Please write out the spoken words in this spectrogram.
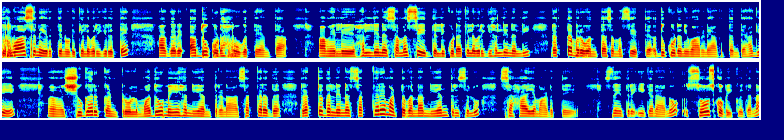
ದುರ್ವಾಸನೆ ಇರುತ್ತೆ ನೋಡಿ ಕೆಲವರಿಗಿರುತ್ತೆ ಹಾಗಾದರೆ ಅದು ಕೂಡ ಹೋಗುತ್ತೆ ಅಂತ. ಆಮೇಲೆ ಹಲ್ಲಿನ ಸಮಸ್ಯೆ ಇದ್ದಲ್ಲಿ ಕೂಡ ಕೆಲವರಿಗೆ ಹಲ್ಲಿನಲ್ಲಿ ರಕ್ತ ಬರುವಂಥ ಸಮಸ್ಯೆ ಇರುತ್ತೆ. ಅದು ಕೂಡ ನಿವಾರಣೆ ಆಗುತ್ತಂತೆ. ಹಾಗೆ ಶುಗರ್ ಕಂಟ್ರೋಲ್, ಮಧುಮೇಹ ನಿಯಂತ್ರಣ, ಸಕ್ಕರದ, ರಕ್ತದಲ್ಲಿನ ಸಕ್ಕರೆ ಮಟ್ಟವನ್ನು ನಿಯಂತ್ರಿಸಲು ಸಹಾಯ ಮಾಡುತ್ತೆ. ಸ್ನೇಹಿತರೆ, ಈಗ ನಾನು ಸೋಸ್ಕೋಬೇಕು. ಇದನ್ನು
